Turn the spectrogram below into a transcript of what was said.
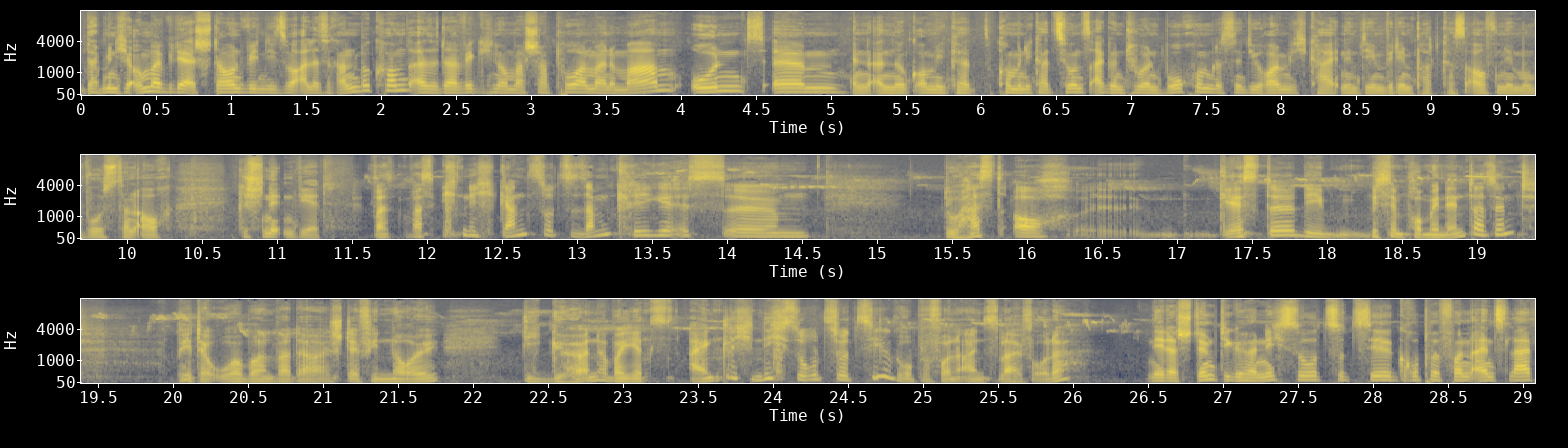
da bin ich auch immer wieder erstaunt, wen die so alles ranbekommt. Also da wirklich nochmal Chapeau an meine Mom und ähm, eine Kommunika Kommunikationsagentur in Bochum. Das sind die Räumlichkeiten, in denen wir den Podcast aufnehmen und wo es dann auch geschnitten wird. Was, was ich nicht ganz so zusammenkriege, ist, ähm, du hast auch äh, Gäste, die ein bisschen prominenter sind. Peter Urban war da, Steffi Neu. Die gehören aber jetzt eigentlich nicht so zur Zielgruppe von 1 Live, oder? Nee, das stimmt, die gehören nicht so zur Zielgruppe von 1 Live,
